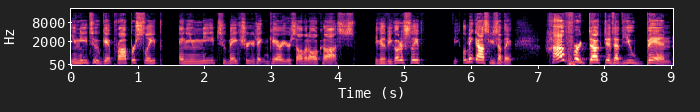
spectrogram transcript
You need to get proper sleep and you need to make sure you're taking care of yourself at all costs. Because if you go to sleep, let me ask you something. How productive have you been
